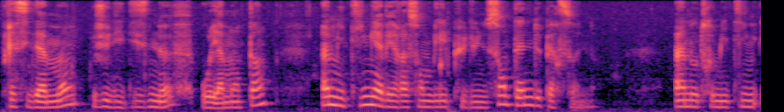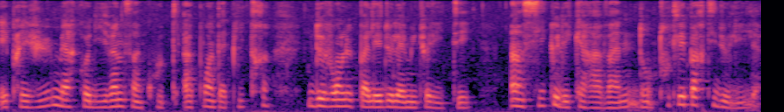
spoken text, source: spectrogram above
Précédemment, jeudi 19, au Lamentin, un meeting avait rassemblé plus d'une centaine de personnes. Un autre meeting est prévu mercredi 25 août à Pointe-à-Pitre, devant le palais de la Mutualité, ainsi que les caravanes dans toutes les parties de l'île.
